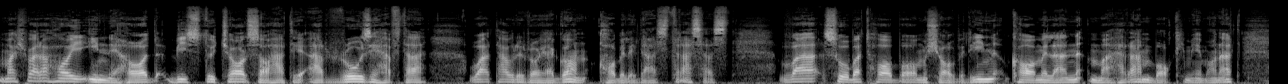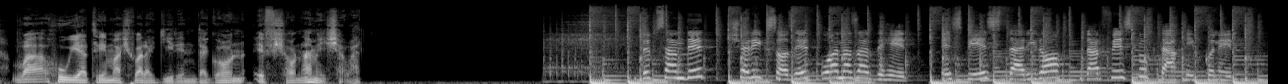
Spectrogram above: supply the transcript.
مشوره های این نهاد 24 ساعت هر روز هفته و طور رایگان قابل دسترس است و صحبت ها با مشاورین کاملا محرم باقی می ماند و هویت مشوره گیرندگان افشا نمی شود. بپسندید، شریک سازید و نظر دهید. اسپیس دری را در فیسبوک تعقیب کنید.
